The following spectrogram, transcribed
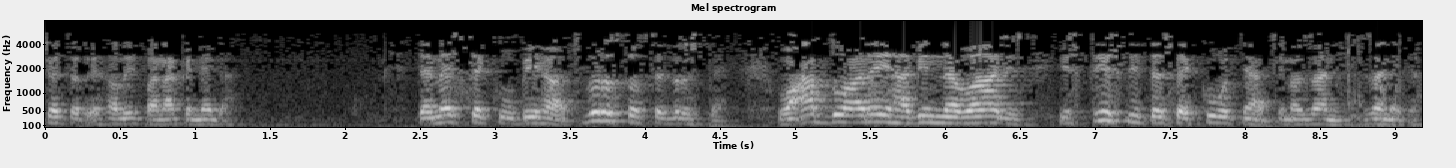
četiri halifa nakon njega. Temeseku biha, čvrsto se držite. Wa abdu alejha bin navalis, i stisnite se kutnjacima za, za njega,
